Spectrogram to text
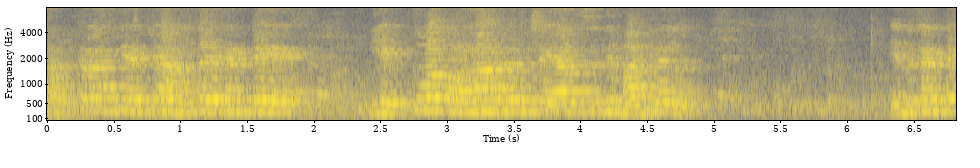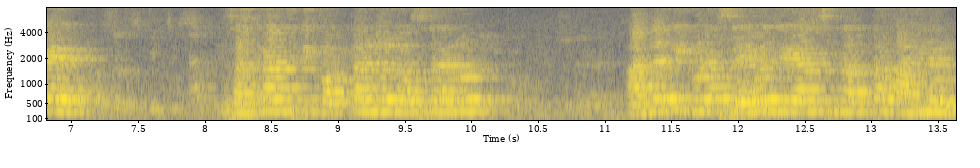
సంక్రాంతి అంటే అందరికంటే ఎక్కువ కోలాహలం చేయాల్సింది మహిళలు. ఎందుకంటే సంక్రాంతికి కొత్త అల్లులు వస్తారు. అందరికీ కూడా సేవ చేయాల్సిందంతా మహిళలు.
